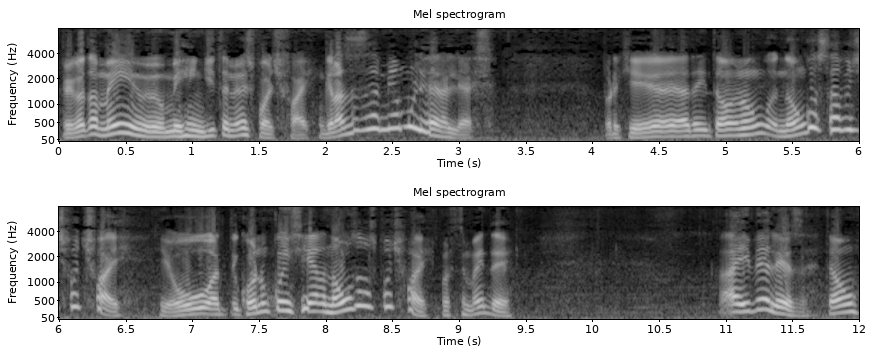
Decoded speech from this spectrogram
Porque eu também, eu me rendi também ao Spotify, graças à minha mulher, aliás. Porque até então eu não, não gostava de Spotify. Eu, quando conheci ela, não usava Spotify, pra você ter uma ideia. Aí beleza. Então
